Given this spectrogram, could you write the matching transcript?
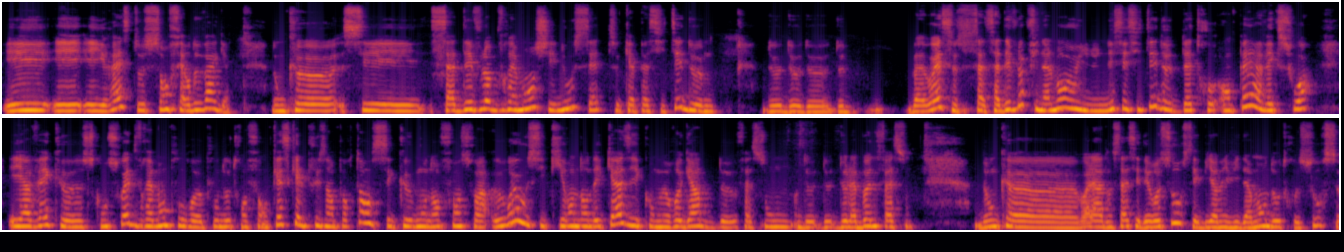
et, et, ils restent sans faire de vagues. Donc, ça développe vraiment chez nous cette capacité de, bah ouais, ça, développe finalement une nécessité d'être en paix avec soi et avec euh, ce qu'on souhaite vraiment pour, euh, pour notre enfant. Qu'est-ce qui est le plus important? C'est que mon enfant soit heureux ou qu'il rentre dans des cases et qu'on me regarde de, façon, de, de, la bonne façon? Donc euh, voilà, donc ça c'est des ressources et bien évidemment d'autres ressources,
